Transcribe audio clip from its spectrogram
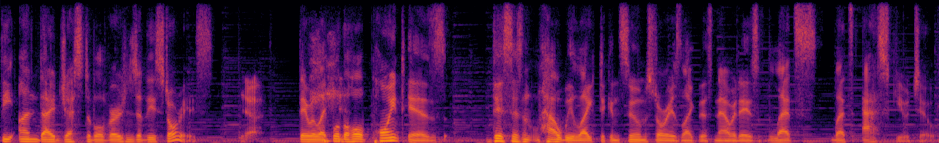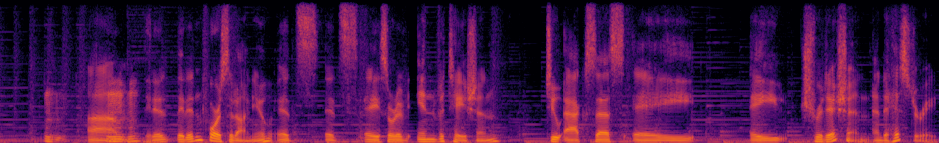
the undigestible versions of these stories. Yeah. They were like, well, the whole point is this isn't how we like to consume stories like this nowadays. Let's let's ask you to. Mhm. Um, Mhm. They did they didn't force it on you. It's it's a sort of invitation to access a a tradition and a history.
